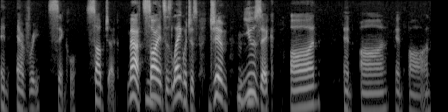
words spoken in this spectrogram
in every single subject math, mm-hmm. sciences, languages, gym, mm-hmm. music, on and on and on,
